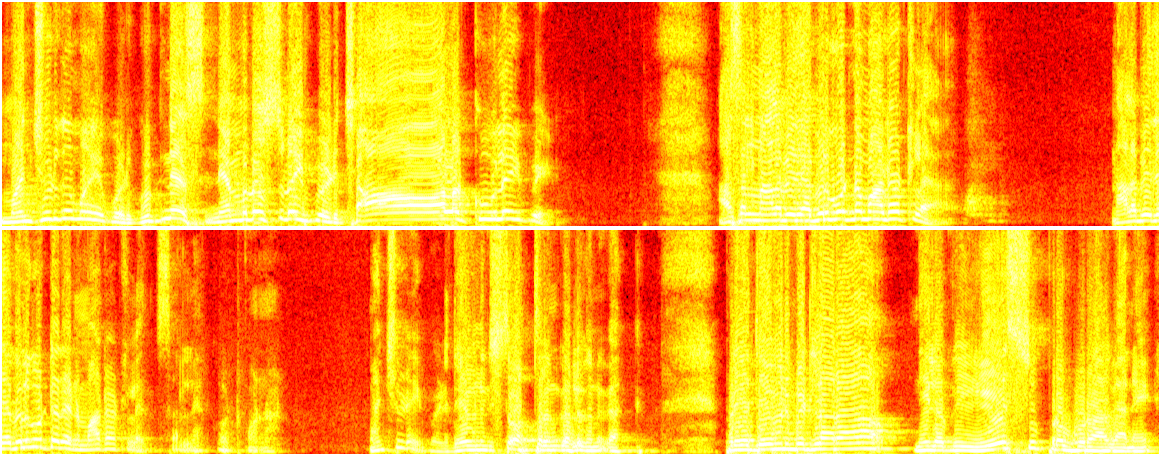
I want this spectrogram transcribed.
మంచుడుగా అయిపోయాడు గుడ్నెస్ నెమ్మదస్తుడు అయిపోయాడు. చాలా కూల్ అయిపోయాడు. అసలు నలభై దెబ్బలు కొట్టిన మాట్లాడలే నలభై దెబ్బలు కొట్టారని మాట్లాడలేదు సర్లే కొట్టుకున్నాడు. మంచుడైపోయాడు. దేవునికి స్తోత్రం కలుగును కాక ప్రియ దేవుని బిడ్డలారా నీలోకి యేసు ప్రభు రాగానే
